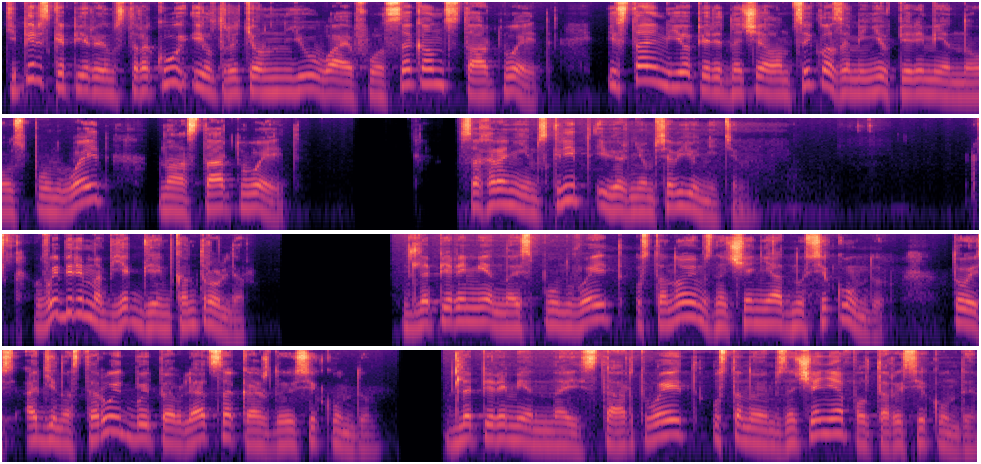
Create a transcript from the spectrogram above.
Теперь скопируем строку ild return new y for second start wait и ставим ее перед началом цикла, заменив переменную spoon wait на start wait. Сохраним скрипт и вернемся в Unity. Выберем объект GameController. Для переменной SpoonWeight установим значение 1 секунду, то есть один астероид будет появляться каждую секунду. Для переменной StartWeight установим значение 1,5 секунды.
